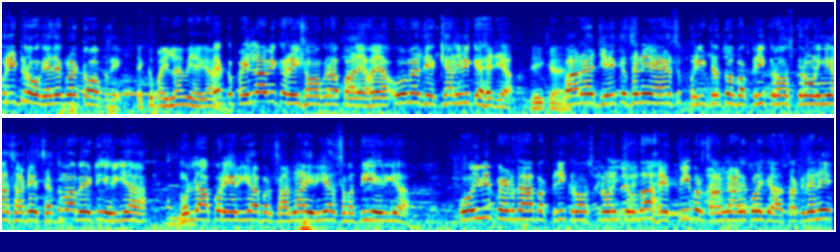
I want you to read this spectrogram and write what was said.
ਬਰੀਡਰ ਹੋ ਗਏ ਇਹਦੇ ਕੋਲੇ ਟੌਪ ਦੇ। ਇੱਕ ਪਹਿਲਾਂ ਵੀ ਹੈਗਾ। ਇੱਕ ਪਹਿਲਾਂ ਵੀ ਘਰੇ ਸ਼ੌਂਕ ਨਾਲ ਪਾਲਿਆ ਹੋਇਆ ਉਹ ਮੈਂ ਦੇਖਿਆ ਨਹੀਂ ਵੀ ਕਿਹੋ ਜਿਹਾ। ਠੀਕ ਹੈ। ਪਰ ਜੇ ਕਿਸੇ ਨੇ ਇਸ ਬਰੀਡਰ ਤੋਂ ਬੱਕਰੀ ਕ੍ਰਾਸ ਕਰਾਉਣੀ ਆ ਸਾਡੇ ਸਿੱਧਮਾ ਬੇਟ area Mullapur area Barsana area ਸਬੱਦੀ ਏਰੀਆ ਕੋਈ ਵੀ ਪਿੰਡ ਦਾ ਬੱਕਰੀ ਕ੍ਰਾਸ ਕਰਾਉਣੀ ਚਾਹੁੰਦਾ ਹੈਪੀ ਬਰਸਾਨਾ ਵਾਲੇ ਕੋਲੇ ਜਾ ਸਕਦੇ ਨੇ।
